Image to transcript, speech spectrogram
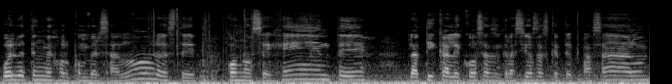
vuélvete un mejor conversador, este conoce gente, platícale cosas graciosas que te pasaron.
